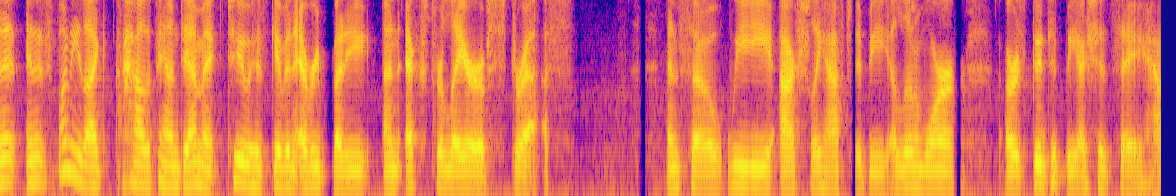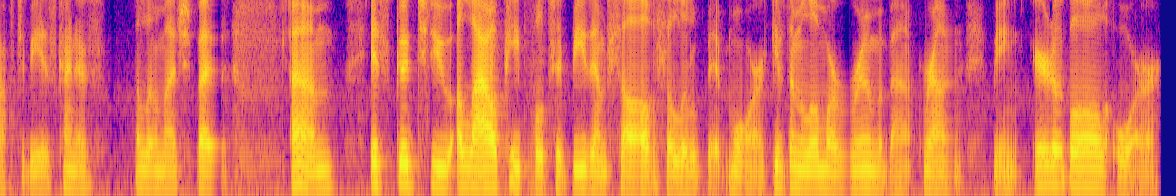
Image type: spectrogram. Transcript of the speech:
And it and it's funny like how the pandemic too has given everybody an extra layer of stress. And so we actually have to be a little more or it's good to be, I should say, have to be is kind of a little much, but um it's good to allow people to be themselves a little bit more, give them a little more room about around being irritable or,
